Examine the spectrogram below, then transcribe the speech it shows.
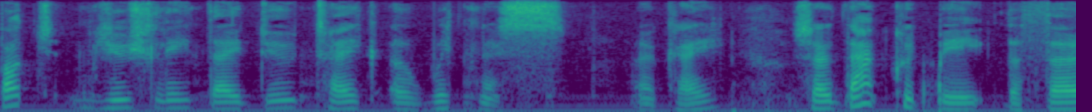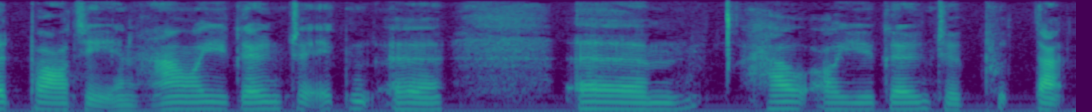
But usually they do take a witness okay? So that could be the third party. And how are you going to uh, um, how are you going to put that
